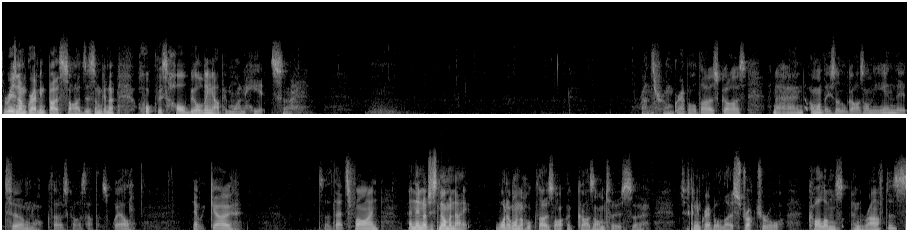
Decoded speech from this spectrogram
The reason I'm grabbing both sides is I'm going to hook this whole building up in one hit. So. Run through and grab all those guys. And I want these little guys on the end there too. I'm going to hook those guys up as well. There we go. So that's fine. And then I'll just nominate what I want to hook those guys onto. So I'm just going to grab all those structural columns and rafters.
